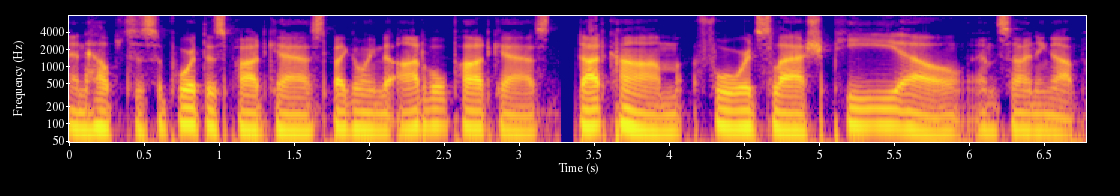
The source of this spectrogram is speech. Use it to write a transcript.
and help to support this podcast by going to audiblepodcast.com forward slash PEL and signing up.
